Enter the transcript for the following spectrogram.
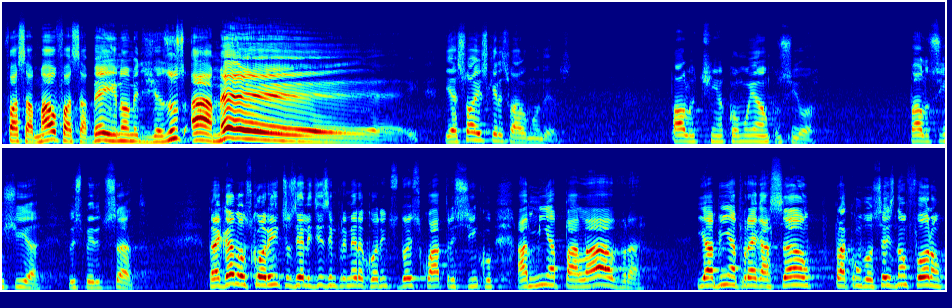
faça mal, faça bem, em nome de Jesus, amém. E é só isso que eles falam com Deus. Paulo tinha comunhão com o Senhor. Paulo se enchia do Espírito Santo. Pregando aos Coríntios, ele diz em 1 Coríntios 2, 4 e 5: A minha palavra e a minha pregação para com vocês não foram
